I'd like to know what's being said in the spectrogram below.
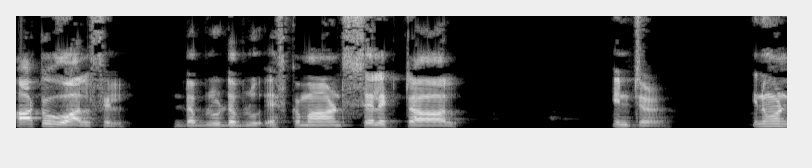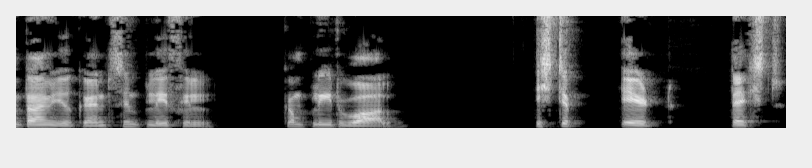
auto wall fill. Wwf command select all enter. In one time you can simply fill complete wall step 8 text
